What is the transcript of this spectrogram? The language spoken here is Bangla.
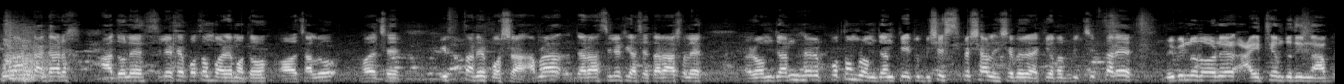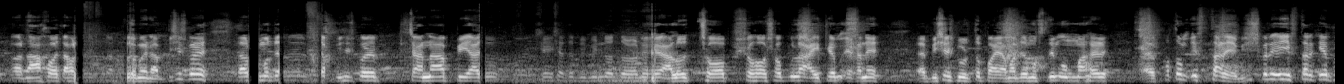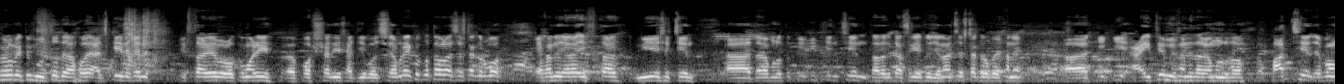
পুরান ঢাকার আদলে সিলেটে প্রথমবারের মতো চালু হয়েছে ইফতারের পশা আমরা যারা সিলেটি আছে, তারা আসলে রমজানের প্রথম রমজানকে একটু বিশেষ স্পেশাল হিসেবে রাখি। অর্থাৎ ইফতারে বিভিন্ন ধরনের আইটেম যদি না না হয়, তাহলে জমে না। বিশেষ করে তার মধ্যে, বিশেষ করে চানা, পেঁয়াজ, সেই সাথে বিভিন্ন ধরনের আলু চপ সহ সবগুলো আইটেম এখানে বিশেষ গুরুত্ব পায় আমাদের মুসলিম উম্মাহের প্রথম ইফতারে। বিশেষ করে এই ইফতারকে একটু গুরুত্ব দেওয়া হয়। আজকেই দেখেন ইফতারের রকমারি পশা দিয়ে সাজিয়ে বলছি। আমরা একটু কথা বলার চেষ্টা করব। এখানে যারা ইফতার নিয়ে এসেছেন তারা মূলত কি কি কিনছেন তাদের কাছ থেকে একটু জানার চেষ্টা করব এখানে। কি কি আইটেম এখানে তারা মূলত পাচ্ছেন এবং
